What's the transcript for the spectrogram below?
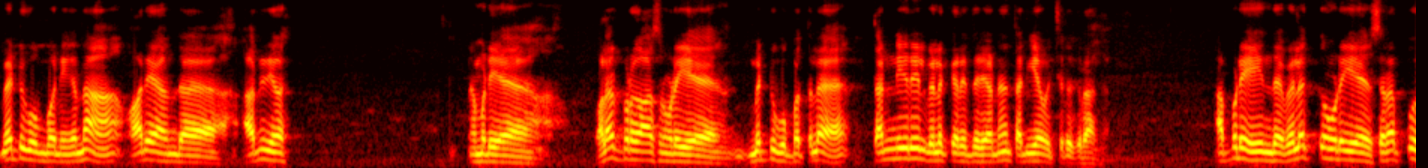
மேட்டுக்கு போனீங்கன்னா வாரிய அந்த அருண் நம்முடைய வளர்பிரகாசனுடைய மேட்டுக்குப்பத்தில் தண்ணீரில் விளக்கறிஞரான தனியாக வச்சுருக்கிறாங்க. அப்படி இந்த விளக்கினுடைய சிறப்பு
